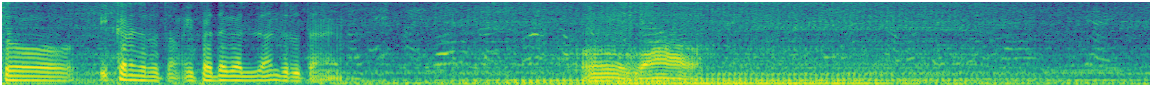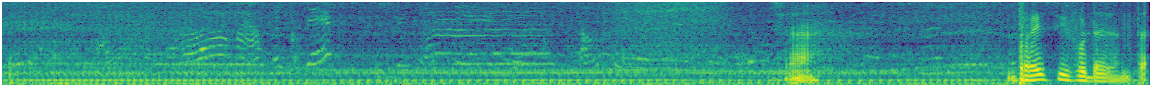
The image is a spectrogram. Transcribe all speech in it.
సో ఇక్కడే తిరుగుతాం ఈ పెద్ద గల్లీలో తిరుగుతాను నేను ఓ వా డ్రై సీ ఫుడ్ అదంతా.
